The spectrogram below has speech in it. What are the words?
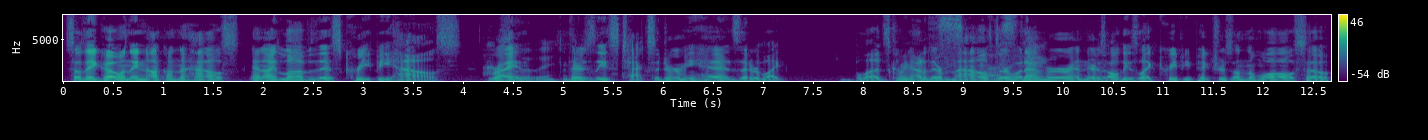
So they go and they knock on the house, and I love this creepy house. Right? Absolutely. There's these taxidermy heads that are like blood's coming out of their mouth or whatever, and there's all these like creepy pictures on the wall. So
